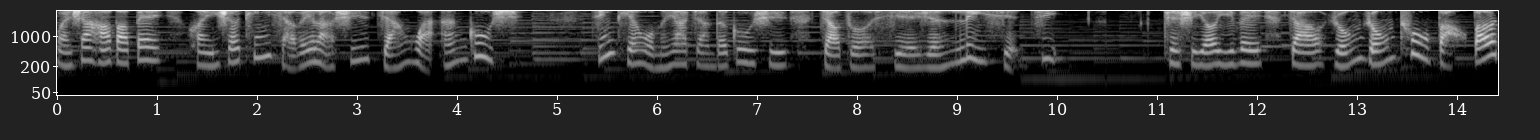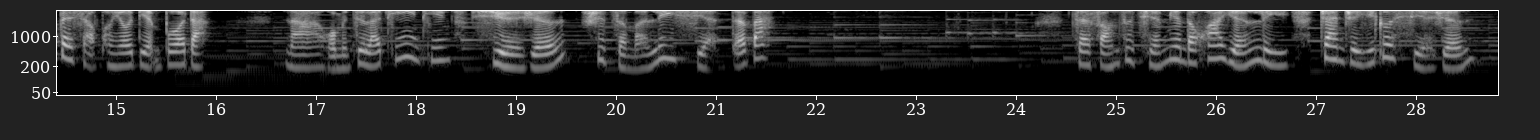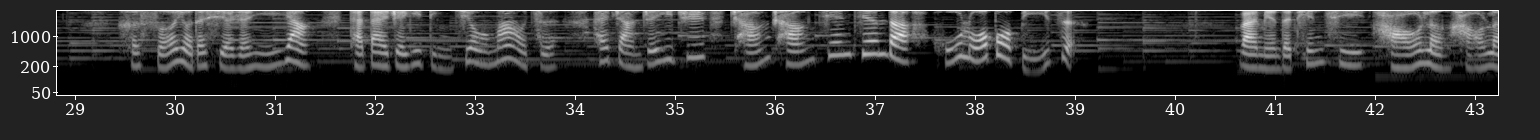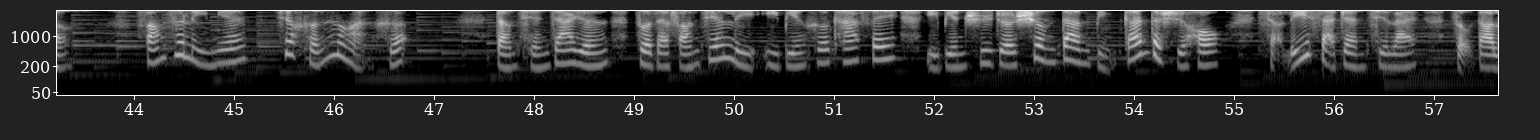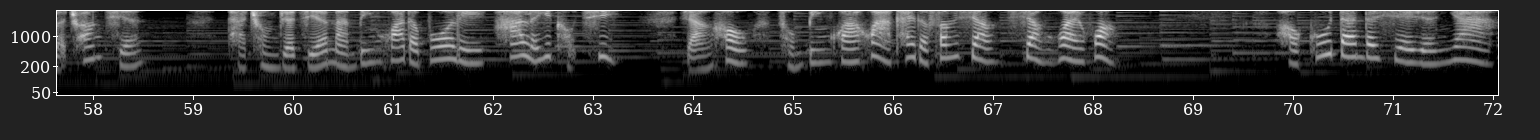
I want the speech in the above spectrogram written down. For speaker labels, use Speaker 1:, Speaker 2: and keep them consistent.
Speaker 1: 晚上好，宝贝，欢迎收听小薇老师讲晚安故事。今天我们要讲的故事叫做《雪人历险记》，这是由一位叫蓉蓉兔宝宝的小朋友点播的。那我们就来听一听雪人是怎么历险的吧。在房子前面的花园里，站着一个雪人。和所有的雪人一样，他戴着一顶旧帽子，还长着一只长长尖尖的胡萝卜鼻子。外面的天气好冷好冷，房子里面却很暖和。当全家人坐在房间里，一边喝咖啡，一边吃着圣诞饼干的时候，小丽萨站起来，走到了窗前。他冲着结满冰花的玻璃哈了一口气，然后从冰花化开的方向向外望。好孤单的雪人呀，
